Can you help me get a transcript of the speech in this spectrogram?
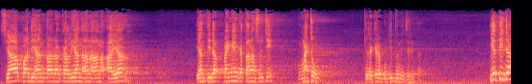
siapa di antara kalian anak-anak ayah yang tidak pengen ke tanah suci ngacung Kira-kira begitu nih cerita. Ya tidak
